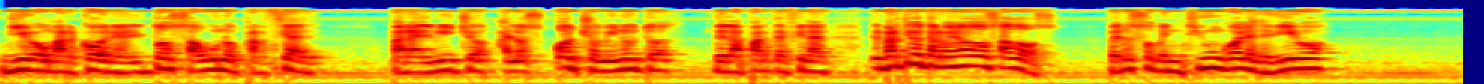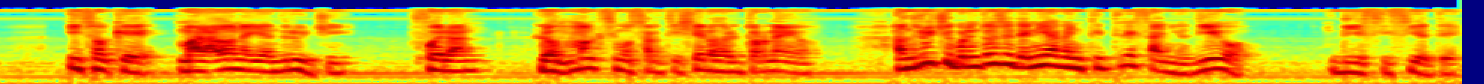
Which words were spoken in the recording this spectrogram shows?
Diego marcó en el 2 a 1 parcial para el bicho a los 8 minutos de la parte final. El partido terminó 2 a 2, pero esos 21 goles de Diego hizo que Maradona y Andrucci fueran los máximos artilleros del torneo. Andrucci por entonces tenía 23 años, Diego 17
